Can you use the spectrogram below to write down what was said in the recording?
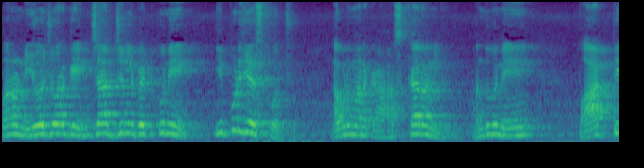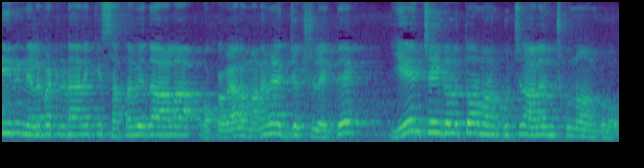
మనం నియోజకవర్గ ఇన్ఛార్జీలు పెట్టుకుని ఇప్పుడు చేసుకోవచ్చు. అప్పుడు మనకు ఆస్కారం లేదు. అందుకని పార్టీని నిలబెట్టడానికి శతవిధాల ఒకవేళ మనమే అధ్యక్షులైతే ఏం చేయగలుగుతామని మనం కూర్చొని ఆలోచించుకున్నాం అనుకో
